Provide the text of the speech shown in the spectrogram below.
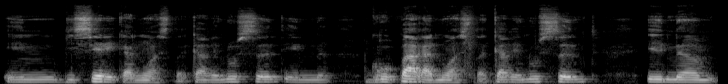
în biserica noastră, care nu sunt în gruparea noastră, care nu sunt în um,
